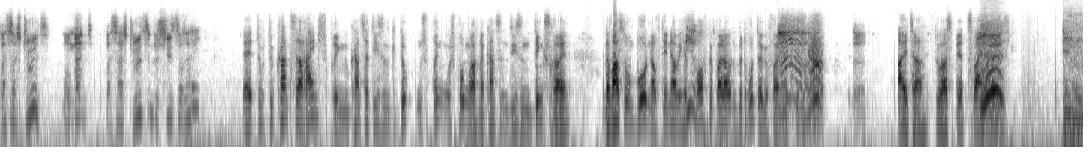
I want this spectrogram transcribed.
Was hast du jetzt? Moment, was hast du jetzt in der Schießerei? Äh, du, du kannst da reinspringen, du kannst da diesen geduckten Spring, Sprung machen, dann kannst du in diesen Dings rein. Da warst du am Boden, auf den habe ich jetzt draufgeballert und bin runtergefallen. Ich... Ah! Äh, Alter, du hast mir 32...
